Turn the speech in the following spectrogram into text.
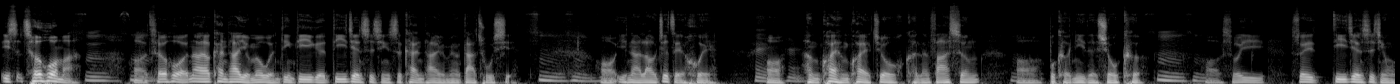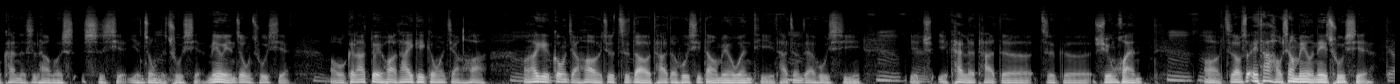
一是车祸嘛。嗯，啊，车祸，那要看他有没有稳定。第一个，第一件事情是看他有没有大出血。嗯嗯。哦，一拿老就得会。哦，很快很快就可能发生啊，不可逆的休克。嗯，哦，所以所以第一件事情我看的是他有没有失失血，严重的出血，没有严重出血啊，我跟他对话，他也可以跟我讲话，他可以跟我讲话，我就知道他的呼吸道没有问题，他正在呼吸。嗯，也去也看了他的这个循环。嗯，哦，知道说，哎，他好像没有内出血。对。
